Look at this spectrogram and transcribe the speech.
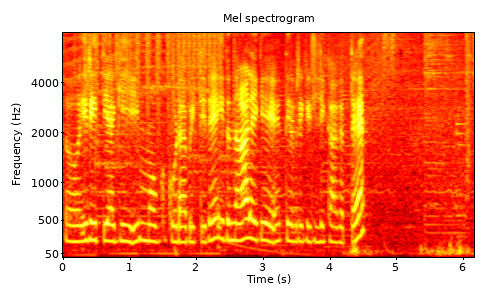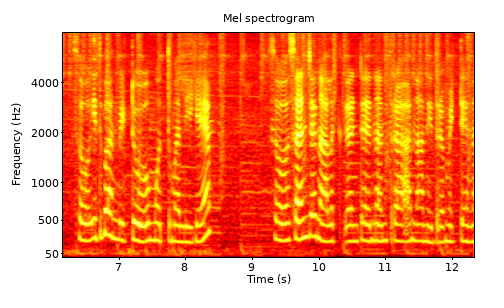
ಸೊ ಈ ರೀತಿಯಾಗಿ ಮೊಗ್ಗು ಕೂಡ ಬಿಟ್ಟಿದೆ. ಇದು ನಾಳೆಗೆ ದೇವರಿಗೆ ಇಡ್ಲಿಕ್ಕಾಗತ್ತೆ. ಸೊ ಇದು ಬಂದುಬಿಟ್ಟು ಮುತ್ತು ಮಲ್ಲಿಗೆ ಸೊ ಸಂಜೆ ನಾಲ್ಕು ಗಂಟೆ ನಂತರ ನಾನು ಇದರ ಮಿಟ್ಟೆನ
